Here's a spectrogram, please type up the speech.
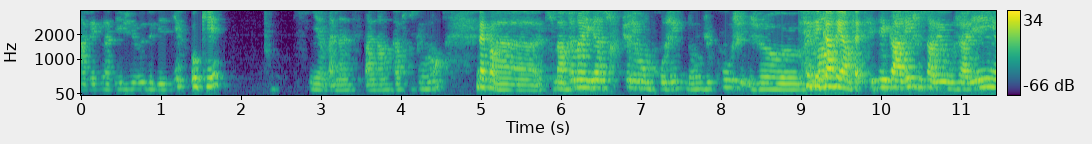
avec la BGE de Béziers. Ok qui pendant, pendant 4 ou 5 mois. D'accord. Euh, qui m'a vraiment aidé à structurer mon projet. Donc, du coup, je. je c'était carré en fait. C'était carré, je savais où j'allais.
